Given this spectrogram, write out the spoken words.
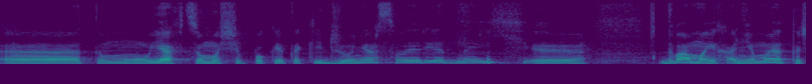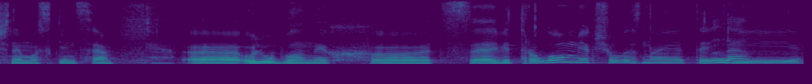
Е, тому я в цьому ще поки такий джуніор своєрідний. Е, два моїх аніме, почнемо з кінця е, улюблених. Е, це Вітролом, якщо ви знаєте, Да. і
